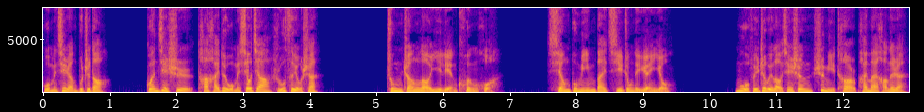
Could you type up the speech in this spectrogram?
我们竟然不知道。关键是他还对我们萧家如此友善。众长老一脸困惑，想不明白其中的缘由。莫非这位老先生是米特尔拍卖行的人？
